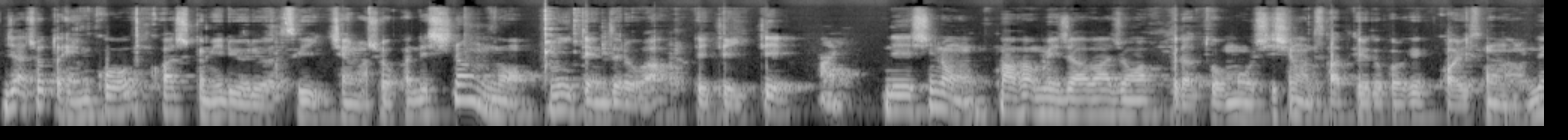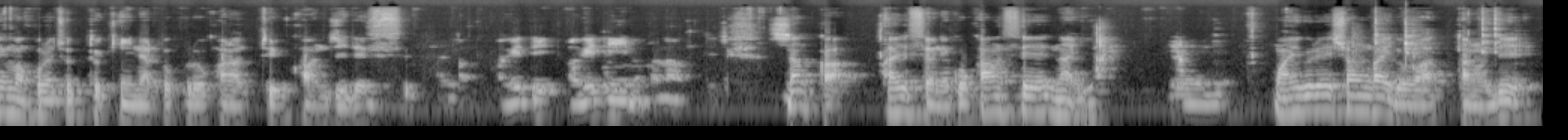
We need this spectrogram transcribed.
じゃあちょっと変更詳しく見るよりは次行っちゃいましょうか。で、シノンの2.0が出ていて、はい。で、シノン、まあメジャーバージョンアップだと思うし、シノン使ってるところ結構ありそうなので、まあこれはちょっと気になるところかなっていう感じです。上げて、上げていいのかなって。なんか、あれですよね、互換性ない？えー、マイグレーションガイドがあったので、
